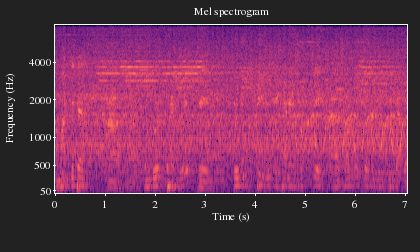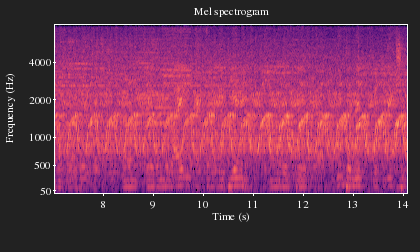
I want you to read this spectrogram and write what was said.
আমার যেটা অনুরোধ থাকবে যে প্রযুক্তির এখানে সবচেয়ে সর্বোচ্চ প্রযুক্তি ব্যবহার করা হয়েছে। কারণ এরকম মোবাইল একটা এটিএমে আমাদের কানেকশন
